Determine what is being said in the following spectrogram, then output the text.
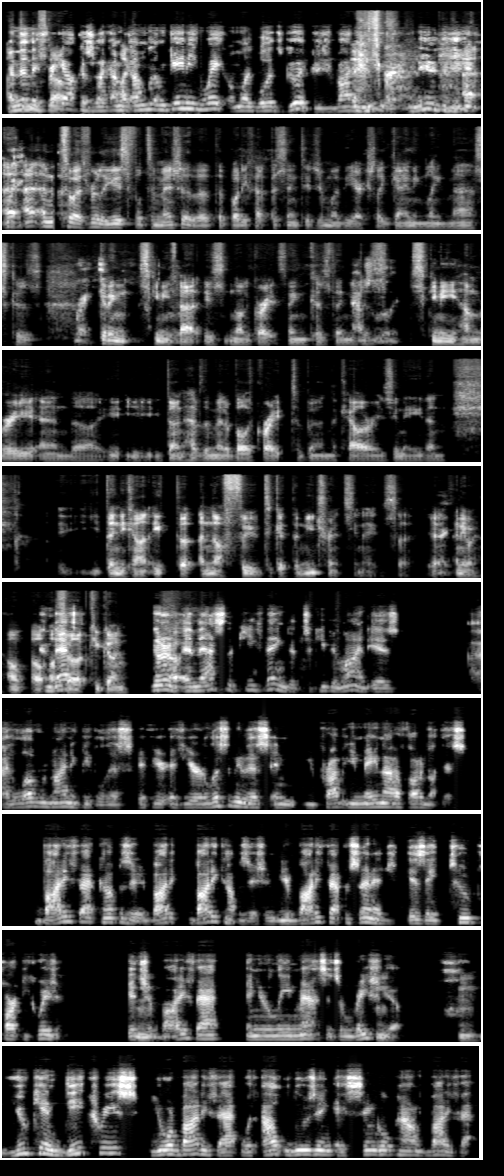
and then they freak out because like I'm, like I'm, I'm, gaining weight i'm like well it's good because your body needs it. You need it and, and, that's why it's really useful to measure the, the body fat percentage and whether you're actually gaining lean mass because right. getting skinny fat is not a great thing because then you're Absolutely. just skinny hungry and uh, you, you, don't have the metabolic rate to burn the calories you need and then you can't eat the enough food to get the nutrients you need so yeah right. anyway i'll, I'll, I'll shut up keep going no, no, no. And that's the key thing to, to keep in mind is I love reminding people this. If you're if you're listening to this and you probably you may not have thought about this, body fat composition, body body composition, your body fat percentage is a two-part equation. It's mm. your body fat and your lean mass. It's a ratio. Mm. You can decrease your body fat without losing a single pound of body fat.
